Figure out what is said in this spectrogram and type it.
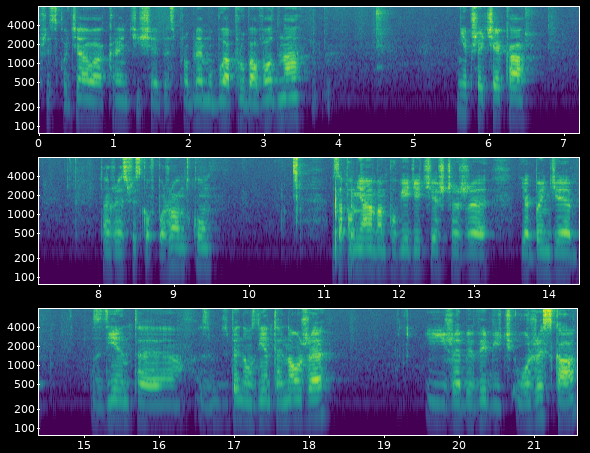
wszystko działa, kręci się bez problemu. Była próba wodna, nie przecieka, także jest wszystko w porządku. Zapomniałem Wam powiedzieć jeszcze, że jak będzie zdjęte, będą zdjęte noże i żeby wybić łożyska,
